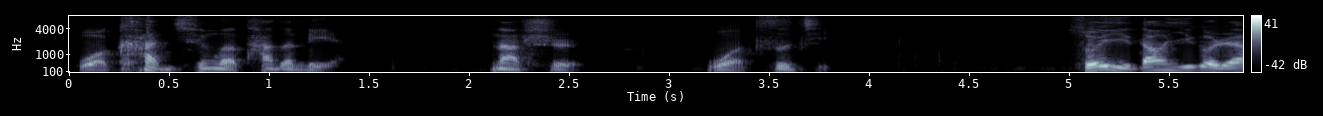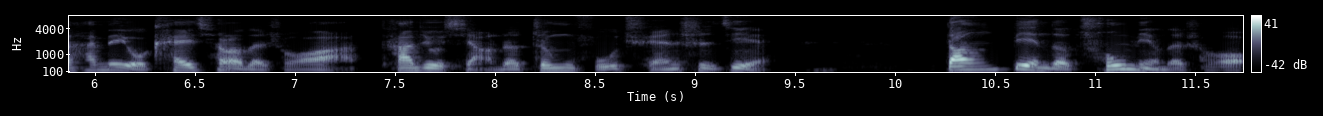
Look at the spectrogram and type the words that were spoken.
我看清了他的脸，那是我自己。所以，当一个人还没有开窍的时候啊，他就想着征服全世界；当变得聪明的时候，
